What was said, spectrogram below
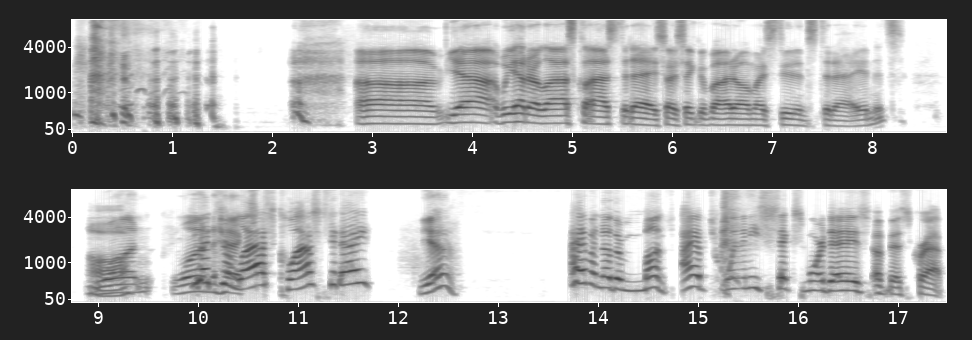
Uh, yeah, we had our last class today, so I said goodbye to all my students today, and it's Aw. one one you had your last class today yeah. I have another month I have 26 more days of this crap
